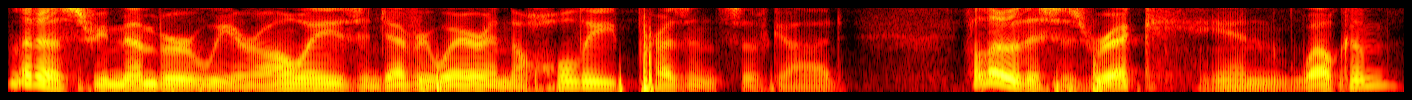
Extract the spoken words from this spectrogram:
Let us remember we are always and everywhere in the holy presence of God. Hello, this is Rick, and welcome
